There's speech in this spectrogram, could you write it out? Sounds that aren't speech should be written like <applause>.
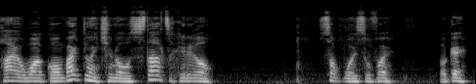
Hi, welcome back to my channel. Start the. Subway Survey. Okay.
